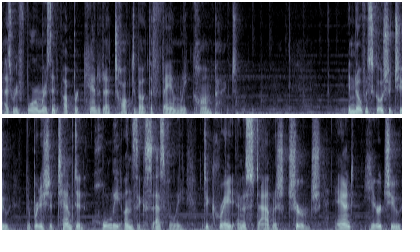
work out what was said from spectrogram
as reformers in Upper Canada talked about the Family Compact. In Nova Scotia, too, the British attempted, wholly unsuccessfully, to create an established church, and here too,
